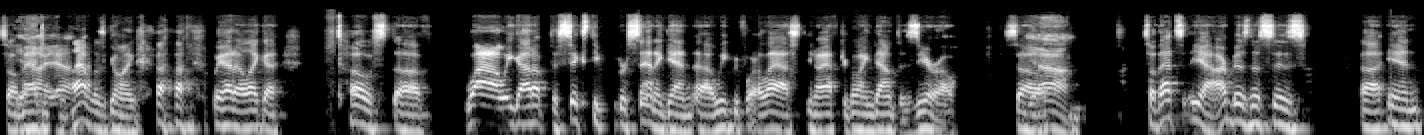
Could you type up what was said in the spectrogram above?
So yeah, imagine yeah. that was going. we had a like a toast of wow, we got up to sixty percent again a uh, week before last. You know, after going down to zero. So yeah. So that's yeah. Our business is uh, in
